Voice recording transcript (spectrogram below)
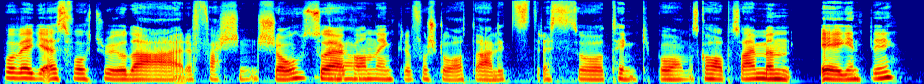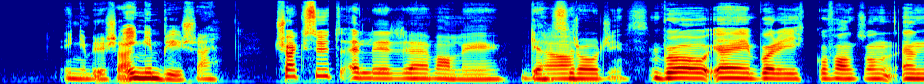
På VGS folk tror jo det er fashion show, så jeg Ja. kan egentlig forstå at det er litt stress å tenke på hva man skal ha på seg, men egentlig Ingen bryr seg. ingen bryr seg. Tracksuit eller eh, vanlig genser og jeans. Bro, jeg bare gikk og fant sånn en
